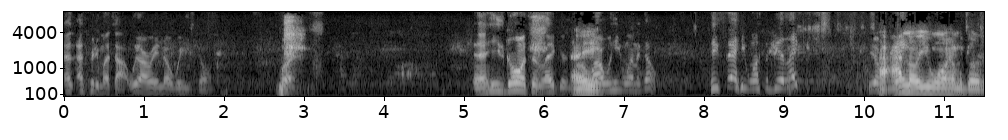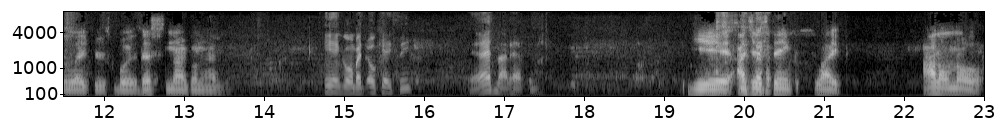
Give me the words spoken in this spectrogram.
That's, pretty much out. We already know where he's going. But and he's going to the Lakers. Hey. Why would he want to go? He said he wants to be a Laker. He, a free I, I know you want him to go to the Lakers, but that's not gonna happen. he ain't going back to OKC. Yeah, that's not happening. Yeah, I just think like I don't know.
